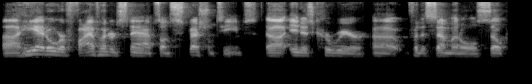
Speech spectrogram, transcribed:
Uh, he had over 500 snaps on special teams uh, in his career uh, for the Seminoles. So,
